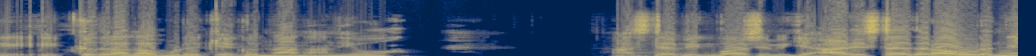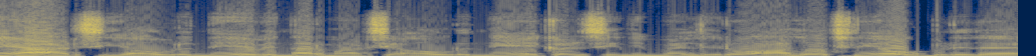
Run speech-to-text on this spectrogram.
ಇಕ್ಕದ್ರಲ್ಲ ಬುಡಕ್ಕೆ ಗುನ್ನಾನ ನೀವು? ಅಷ್ಟೇ ಬಿಗ್ ಬಾಸ್ ನಿಮಗೆ ಯಾರು ಇಷ್ಟ ಇದಾರೋ, ಅವ್ರನ್ನೇ ಆಡಿಸಿ ಅವ್ರನ್ನೇ ವಿನ್ನರ್ ಮಾಡಿಸಿ, ಅವ್ರನ್ನೇ ಕಳ್ಸಿ ನಿಮ್ಮಲ್ಲಿರೋ ಆಲೋಚನೆ ಹೋಗ್ಬಿಟ್ಟಿದೆ,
